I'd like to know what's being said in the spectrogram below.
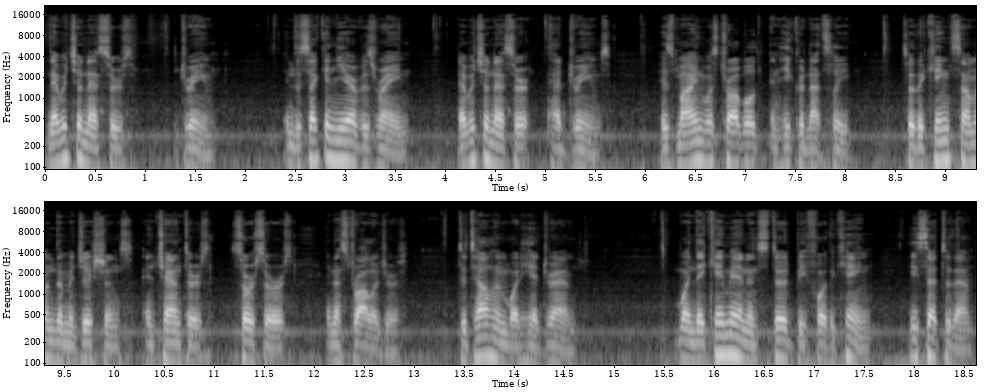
Nebuchadnezzar's dream. In the second year of his reign, Nebuchadnezzar had dreams. His mind was troubled and he could not sleep. So the king summoned the magicians, enchanters, sorcerers, and astrologers to tell him what he had dreamed. When they came in and stood before the king, he said to them,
